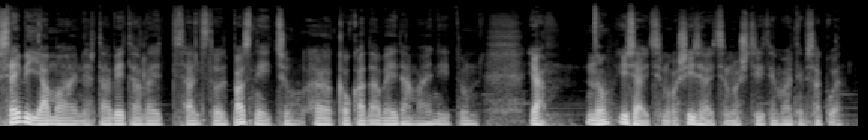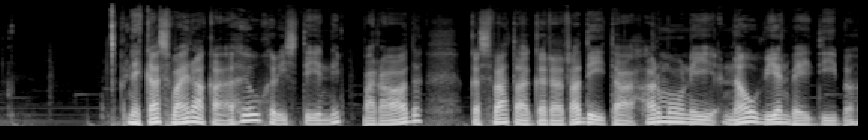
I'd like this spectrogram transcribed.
sevi jāmaina tā vietā, lai censtos baznīcu uh, kaut kādā veidā mainīt. Un, jā, nu, izaicinoši, izaicinoši citiem vārdiem sakot. Nekas vairāk kā evaharistija neparāda, ka svētā gara radītā harmonija nav vienveidība,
